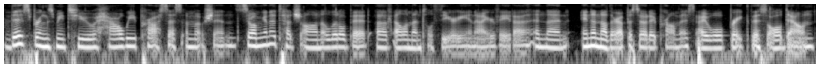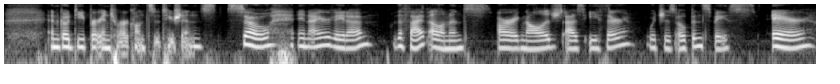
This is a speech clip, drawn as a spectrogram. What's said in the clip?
this brings me to how we process emotions. So, I'm going to touch on a little bit of elemental theory in Ayurveda. And then in another episode, I promise I will break this all down and go deeper into our constitutions. So, in Ayurveda, the five elements are acknowledged as ether, which is open space, air,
